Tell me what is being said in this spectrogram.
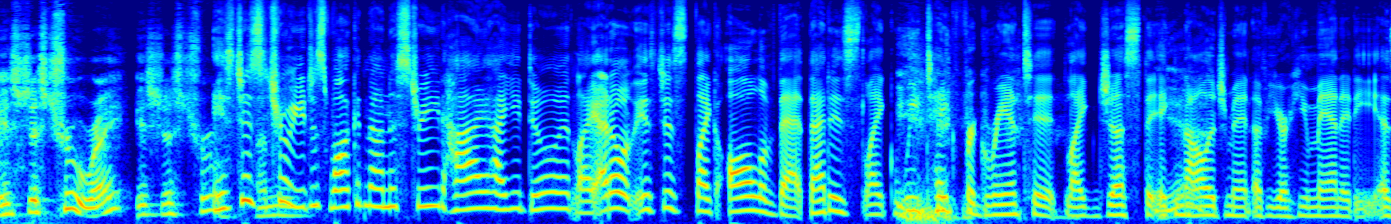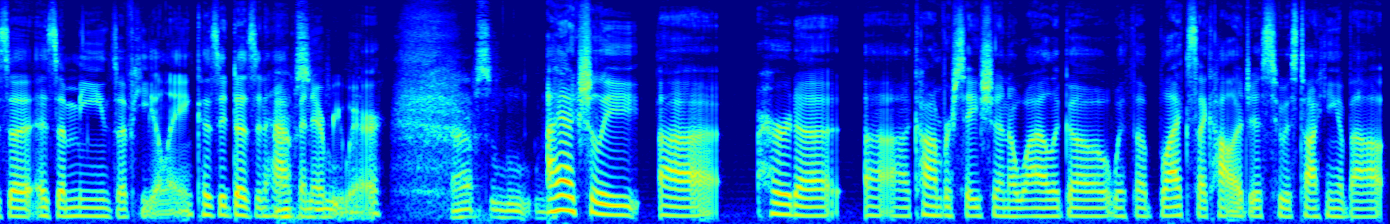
It's just true, right? It's just true. It's just I true. Mean, You're just walking down the street. Hi, how you doing? Like I don't it's just like all of that. That is like we take for granted like just the yeah. acknowledgement of your humanity as a as a means of healing because it doesn't happen Absolutely. everywhere. Absolutely. I actually uh heard a, a conversation a while ago with a black psychologist who was talking about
